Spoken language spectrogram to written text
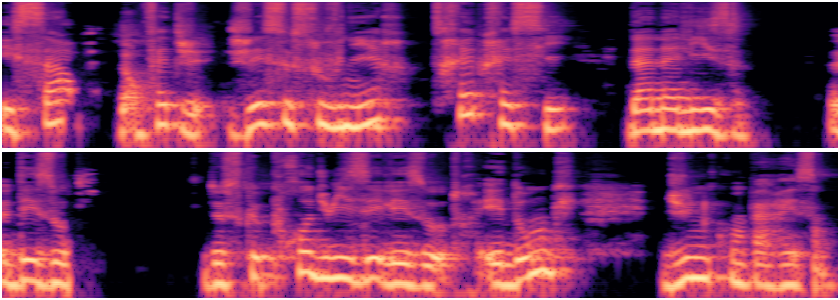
Et ça, en fait, j'ai ce souvenir très précis d'analyse euh, des autres, de ce que produisaient les autres, et donc d'une comparaison.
